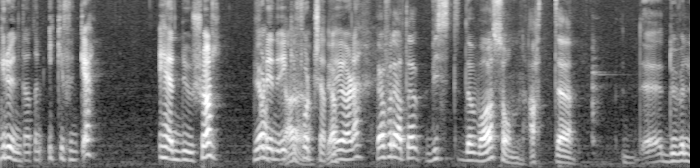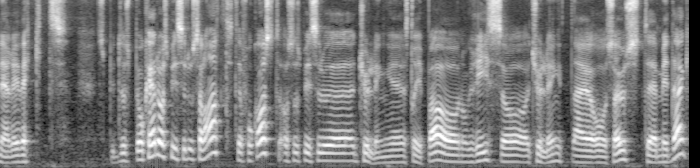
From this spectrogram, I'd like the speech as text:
Grunnen til at de ikke funker, er du sjøl. Fordi du ikke fortsetter å gjøre det. Ja, for hvis det var sånn at uh, du vil ned i vekt OK, da spiser du salat til frokost, og så spiser du kyllingstriper og noe ris og kylling nei, og saus til middag.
